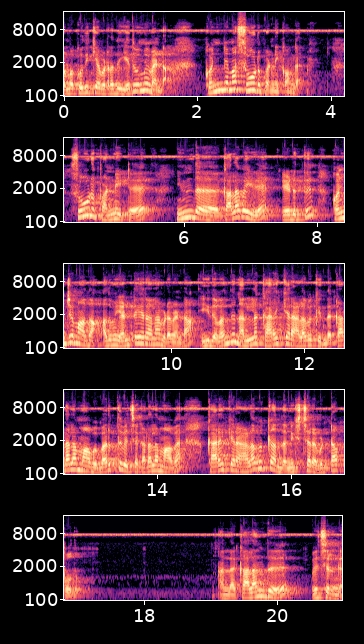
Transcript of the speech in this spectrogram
ரொம்ப கொதிக்க விடுறது எதுவுமே வேண்டாம். கொஞ்சமாக சூடு பண்ணிக்கோங்க. சூடு பண்ணிவிட்டு இந்த கலவையை எடுத்து கொஞ்சமாக தான் அதுவும் என்டையரெல்லாம் விட வேண்டாம். இதை வந்து நல்லா கரைக்கிற அளவுக்கு இந்த கடலை மாவு வறுத்து வச்ச கடலை மாவை கரைக்கிற அளவுக்கு அந்த மிக்சரை விட்டால் போதும். நல்லா கலந்து வச்சுருங்க.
